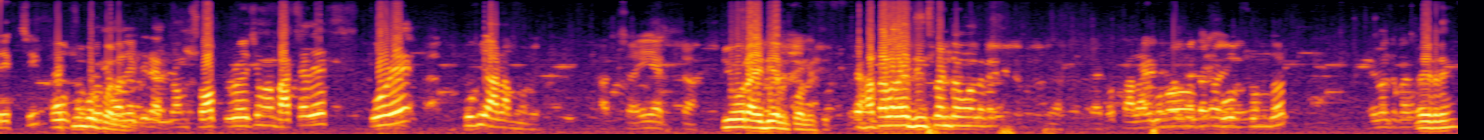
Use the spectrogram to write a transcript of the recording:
দেখছি নম্বর কোয়ালিটির একদম সফট রয়েছে মানে বাচ্চাদের পরে খুবই আরাম হবে। আচ্ছা এই একটা। পিওর আইডিয়াল কোয়ালিটি হাতা লাগা জিন্স প্যান্ট দাও আমার দেখো দেখো কালারগুলো খুব সুন্দর। এটা দেখেন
